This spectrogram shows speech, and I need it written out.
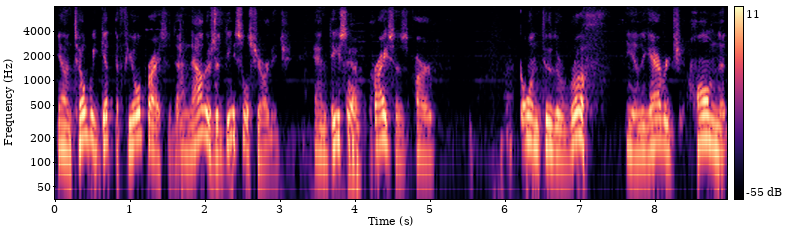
you know, until we get the fuel prices down, now there's a diesel shortage, and diesel Yeah. prices are going through the roof. You know, the average home that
